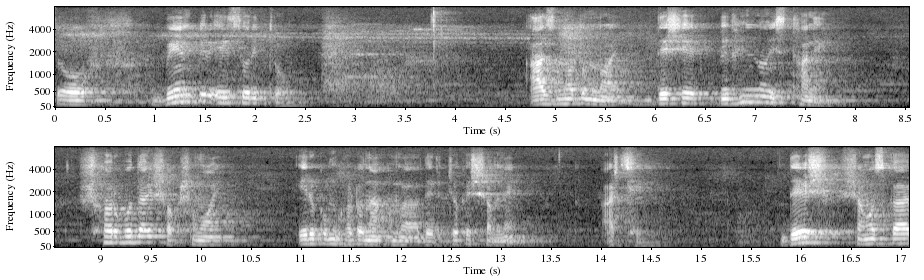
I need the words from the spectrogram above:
তো বিএনপির এই চরিত্র আজ নতুন নয়, দেশের বিভিন্ন স্থানে সর্বদাই সবসময় এরকম ঘটনা আমাদের চোখের সামনে আসছে। দেশ সংস্কার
